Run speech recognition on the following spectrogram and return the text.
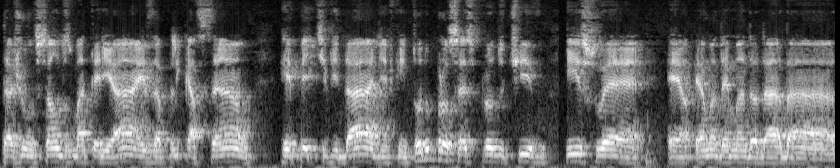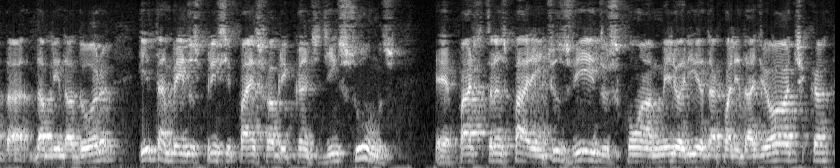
da junção dos materiais, aplicação, repetitividade, enfim, todo o processo produtivo, isso é, é, é uma demanda da, da, da, da, blindadora e também dos principais fabricantes de insumos, é, parte transparente, os vidros com a melhoria da qualidade ótica,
